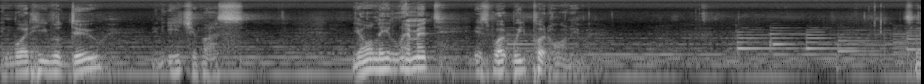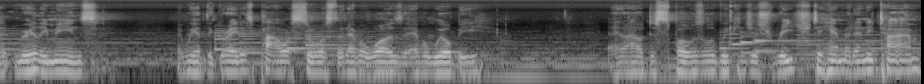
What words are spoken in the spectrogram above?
and what he will do in each of us. The only limit is what we put on him. So that really means that we have the greatest power source that ever was, ever will be at our disposal. We can just reach to him at any time,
